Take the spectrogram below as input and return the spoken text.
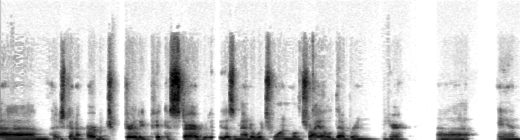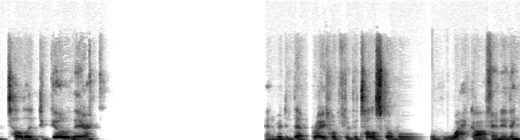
um, I'm just going to arbitrarily pick a star. It really doesn't matter which one. We'll try Aldebaran here uh, and tell it to go there. And if I did that right, hopefully the telescope will whack off anything.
